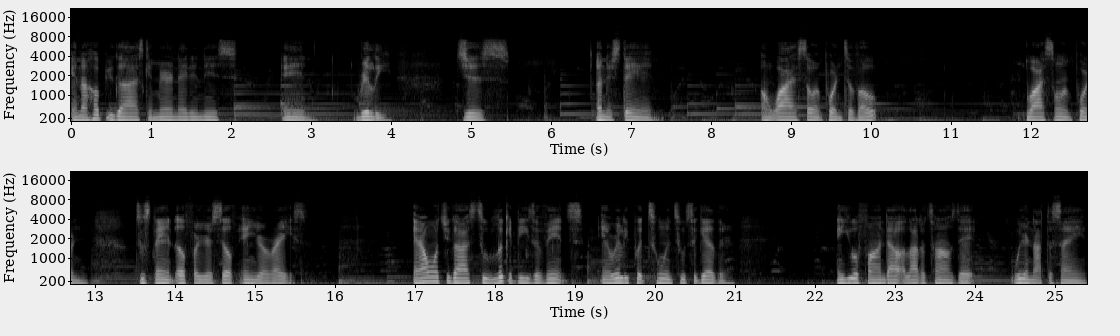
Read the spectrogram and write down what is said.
And I hope you guys can marinate in this and really just understand on why it's so important to vote, why it's so important to stand up for yourself in your race. And I want you guys to look at these events and really put two and two together. And you will find out a lot of times that we are not the same.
